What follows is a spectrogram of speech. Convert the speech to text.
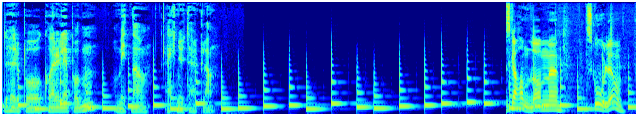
Du hører på KRLE-podden, og mitt navn er Knut Haukeland. Det skal handle om eh, skole og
